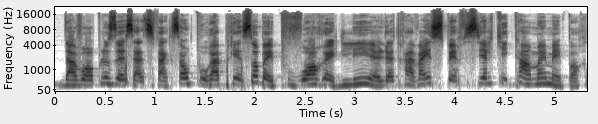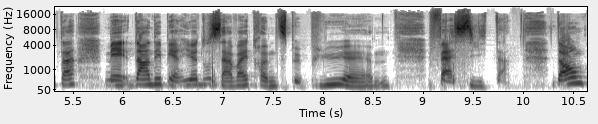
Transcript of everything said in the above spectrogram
d'avoir plus de satisfaction pour après ça bien, pouvoir régler euh, le travail superficiel qui est quand même important, mais dans des périodes où ça va être un petit peu plus facilitant. Donc,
